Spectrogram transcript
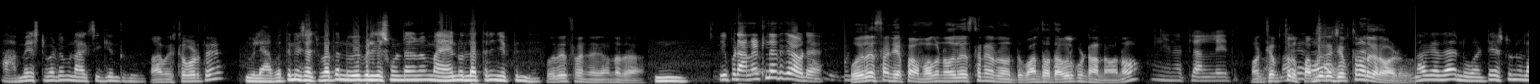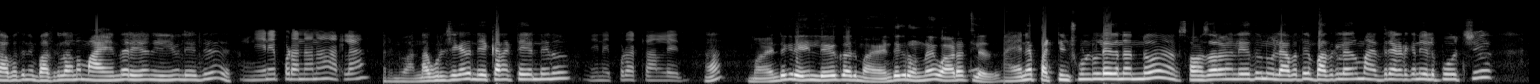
ఆమె ఇష్టపడినప్పుడు నాకు సిగ్గెందుకు ఆమె ఇష్టపడితే? నువ్వు లేకపోతే నేను చచ్చిపోతాను నువ్వే పెళ్ళి చేసుకుంటాను మా ఆయన వదిలేస్తానని చెప్పింది. వదిలేస్తాను అన్నదా. ఇప్పుడు అనట్లేదు ఆవిడ వదిలేస్తాను చెప్పా మగను వదిలేస్తే నేను వాంతో తగులుకుంటా అన్నాను నేను అట్లా అనలేదు. వాడు చెప్తున్నాడు పబ్లిక్గా చెప్తున్నాడు కదా వాడు. అన్నా కదా నువ్వు అంటే ఇష్టం నువ్వు లేకపోతే నేను బతకలేను మా దగ్గర ఏం ఏం లేదు. నేను ఎప్పుడు అన్నానా అట్లా? మరి నువ్వు అన్న గురించే కదా నీకు కనెక్ట్ అయ్యాను నేను. నేను ఎప్పుడు అట్లా అనలేదు. మా ఆయన దగ్గర ఏం లేవు కాదు మా ఆయన దగ్గర ఉన్నాయి వాడట్లేదు. ఆయనే పట్టించుకుంటలేదు నన్ను. సంసారం ఏం లేదు నువ్వు లేకపోతే నేను బతకలేదు మా ఇద్దరు ఎక్కడికైనా వెళ్ళిపోవచ్చు.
